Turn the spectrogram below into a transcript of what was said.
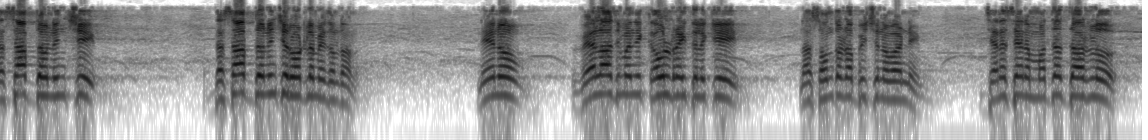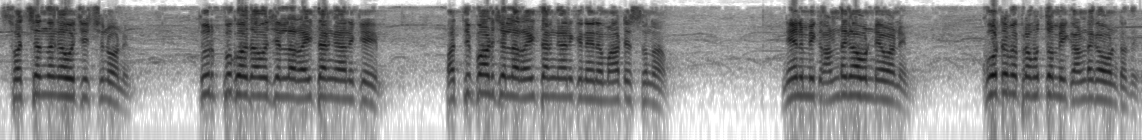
దశాబ్దం నుంచి దశాబ్దం నుంచి రోడ్ల మీద ఉన్నాను. నేను వేలాది మంది కౌలు రైతులకి నా సొంత డబ్బు ఇచ్చిన వాడిని జనసేన మద్దతుదారులు స్వచ్ఛందంగా వచ్చి ఇచ్చినవాడిని తూర్పుగోదావరి జిల్లా రైతాంగానికి పత్తిపాడు జిల్లా రైతాంగానికి నేను మాటిస్తున్నా. నేను మీకు అండగా ఉండేవాడిని. కూటమి ప్రభుత్వం మీకు అండగా ఉంటుంది.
